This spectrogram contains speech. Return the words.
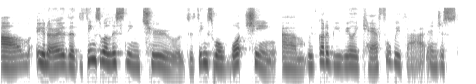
um, you know, the, the, things we're listening to, the things we're watching. Um, we've got to be really careful with that and just,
